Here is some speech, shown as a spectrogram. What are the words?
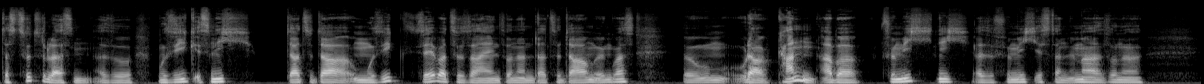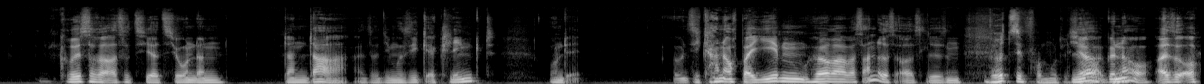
das zuzulassen. Also Musik ist nicht dazu da, um Musik selber zu sein, sondern dazu da, um irgendwas, äh, um, oder kann, aber für mich nicht. Also für mich ist dann immer so eine größere Assoziation dann, dann da. Also die Musik erklingt und und sie kann auch bei jedem Hörer was anderes auslösen. Wird sie vermutlich. Ja, auch, ne? genau. Also ob,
